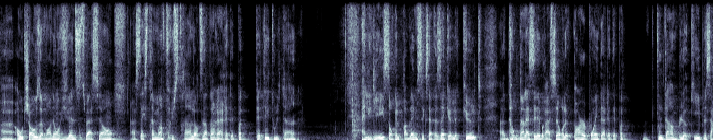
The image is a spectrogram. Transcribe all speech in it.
Euh, autre chose, à un moment donné, on vivait une situation, euh, c'était extrêmement frustrant. L'ordinateur arrêtait pas de péter tout le temps à l'église. Sauf que le problème, c'est que ça faisait que le culte, euh, donc dans la célébration, le PowerPoint arrêtait pas de tout le temps bloqué, puis là, ça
